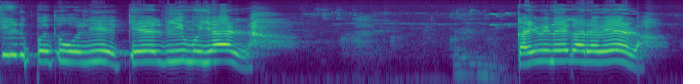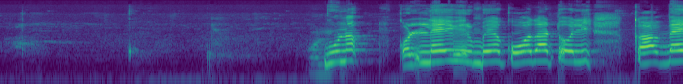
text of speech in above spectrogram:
கெடுப்பது ஒளி கேள்வி முயல். கைவினை கைவினை கரவேல். குணம் கொள்ளை விரும்பிய கோதாட்டோலி கவ்வை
